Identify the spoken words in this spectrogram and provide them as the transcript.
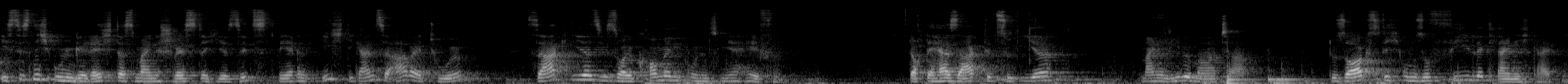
ist es nicht ungerecht, dass meine Schwester hier sitzt, während ich die ganze Arbeit tue? Sag ihr, sie soll kommen und mir helfen. Doch der Herr sagte zu ihr, meine liebe Martha, du sorgst dich um so viele Kleinigkeiten.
